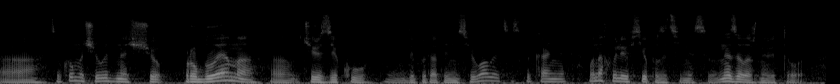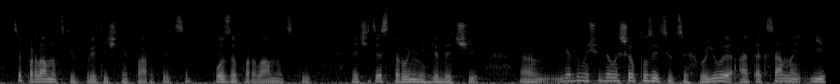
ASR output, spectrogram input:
А, Цілком очевидно, що проблема, через яку депутати ініціювали це скликання, вона хвилює всі опозиційні сили, незалежно від того. Це парламентські політичні партії, це позапарламентські, е, чи це сторонні глядачі. Е, Я думаю, що не лише опозицію це хвилює, а так само і е,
